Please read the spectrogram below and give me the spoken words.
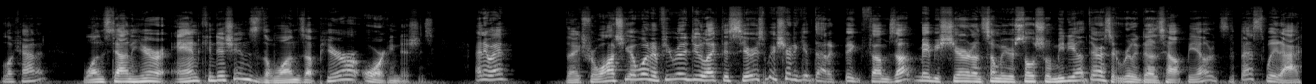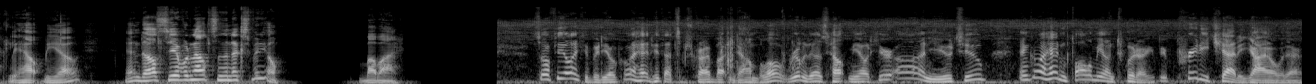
look at it. Ones down here are AND conditions, the ones up here are OR conditions. Anyway, Thanks for watching, everyone. If you really do like this series, make sure to give that a big thumbs up. Maybe share it on some of your social media out there, as it really does help me out. It's the best way to actually help me out. And I'll see everyone else in the next video. Bye-bye. So if you like the video, go ahead and hit that subscribe button down below. It really does help me out here on YouTube. And go ahead and follow me on Twitter. Can be a pretty chatty guy over there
